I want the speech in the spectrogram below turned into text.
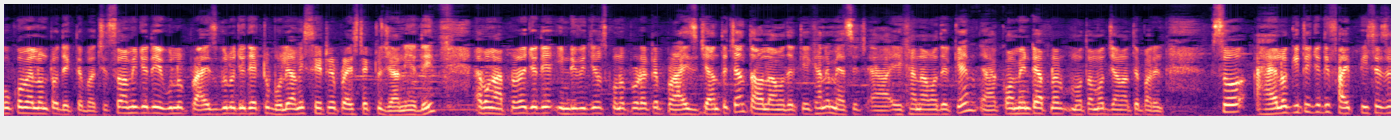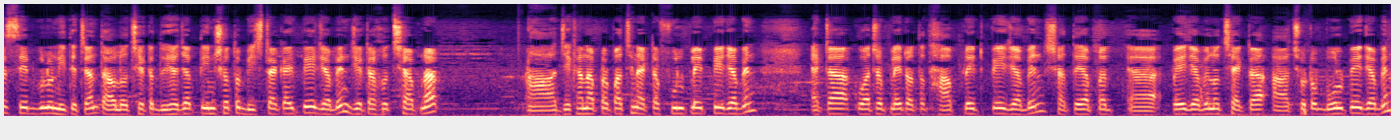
কোকোমেলনটাও দেখতে পাচ্ছি। সো আমি যদি এগুলোর প্রাইসগুলো যদি একটু বলি, আমি সেটের প্রাইসটা একটু জানিয়ে দিই। এবং আপনারা যদি ইন্ডিভিজুয়ালস কোনো প্রোডাক্টের প্রাইস জানতে চান, তাহলে আমাদেরকে এখানে মেসেজ এখানে আমাদেরকে কমেন্টে আপনার মতামত জানাতে পারেন। সো হ্যালো কিটি যদি ফাইভ পিসেসের সেটগুলো নিতে চান, তাহলে হচ্ছে এটা দুই টাকায় পেয়ে যাবেন, যেটা হচ্ছে আপনার যেখানে আপনার পাচ্ছেন একটা ফুল প্লেট পেয়ে যাবেন, একটা কোয়ার্টার প্লেট অর্থাৎ হাফ প্লেট পেয়ে যাবেন, সাথে আপনার পেয়ে যাবেন হচ্ছে একটা ছোট বোল পেয়ে যাবেন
